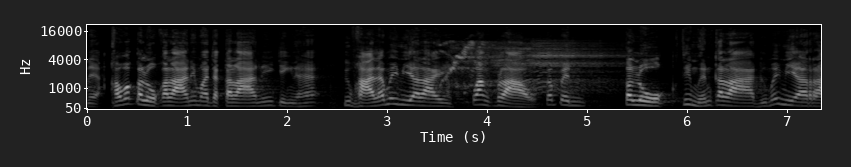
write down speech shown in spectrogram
เนี่ยคำว่ากะโหลกกะลานี่มาจากกะลานี่จริงนะฮะคือผ่าแล้วไม่มีอะไรว่างเปล่า ก็เป็นกะโหลกที่เหมือนกะลาคือไม่มีอะไร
